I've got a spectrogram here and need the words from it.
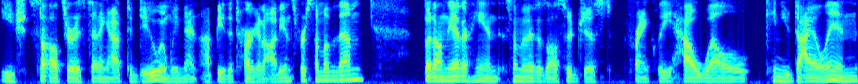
each seltzer is setting out to do, and we might not be the target audience for some of them. But on the other hand, some of it is also just, frankly, how well can you dial in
